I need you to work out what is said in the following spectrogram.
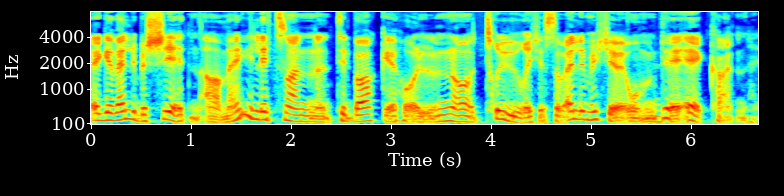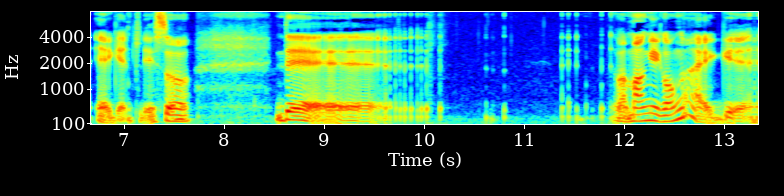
jeg er veldig beskjeden av meg, litt sånn tilbakeholden og tror ikke så veldig mye om det jeg kan, egentlig. Så det Det var mange ganger jeg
